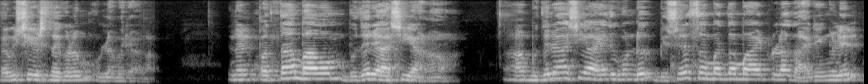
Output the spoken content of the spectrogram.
സവിശേഷതകളും ഉള്ളവരാണ്. എന്നാൽ പത്താം ഭാവം ബുധരാശിയാണ്. ആ ബുധരാശി ആയതുകൊണ്ട് ബിസിനസ് സംബന്ധമായിട്ടുള്ള കാര്യങ്ങളിൽ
